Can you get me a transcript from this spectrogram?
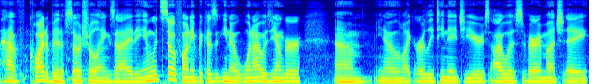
have quite a bit of social anxiety, and it's so funny because you know when I was younger um, you know, like early teenage years, I was very much a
